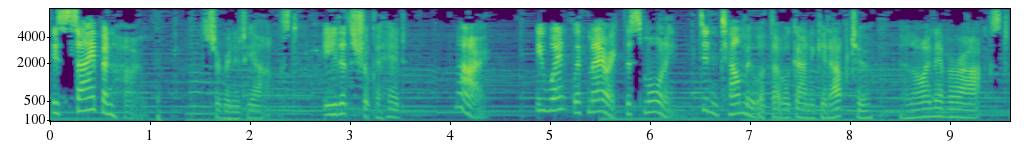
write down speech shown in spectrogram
Is Sabin home? Serenity asked. Edyth shook her head. No, he went with Merek this morning. Didn't tell me what they were going to get up to, and I never asked.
